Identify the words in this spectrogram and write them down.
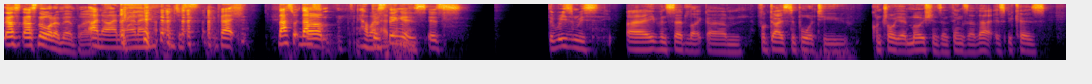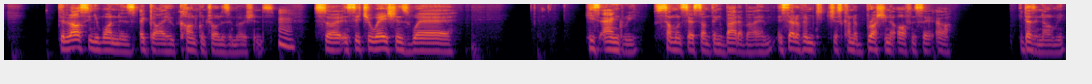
that's that's not what I meant by it. I know, I know, I know. I'm just, but that's what that's Um, how I the thing it. is, it's the reason we. I even said like um, for guys, it's important to control your emotions and things like that. Is because the last thing you want is a guy who can't control his emotions. Mm. So in situations where he's angry, someone says something bad about him, instead of him just kind of brushing it off and say, "Oh, he doesn't know me.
